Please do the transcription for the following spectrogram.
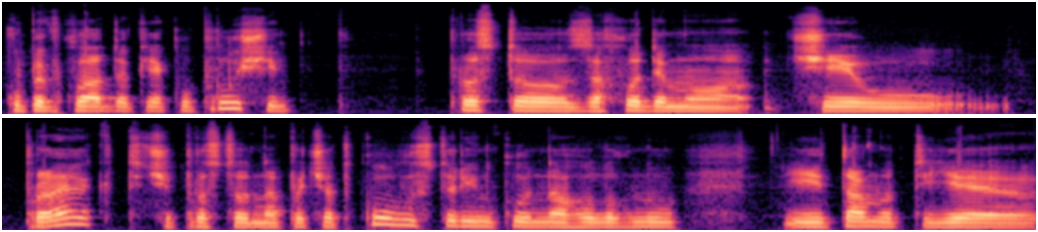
купи вкладок, як у пруші. Просто заходимо чи у проект, чи просто на початкову сторінку, на головну. І там от є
